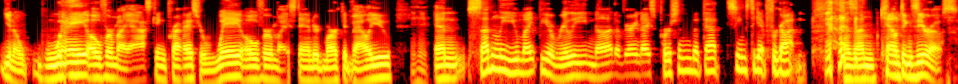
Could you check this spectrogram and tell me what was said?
you know way over my asking price or way over my standard market value. Mm-hmm. and suddenly you might be a really not a very nice person but that seems to get forgotten as i'm counting zeros.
